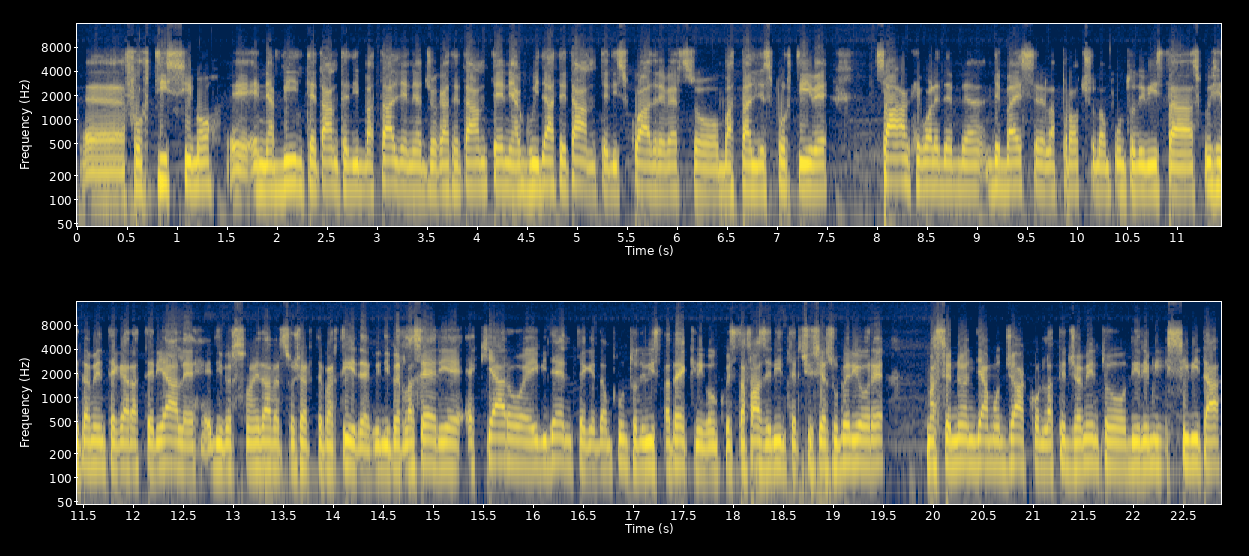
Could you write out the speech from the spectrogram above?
eh, fortissimo e, e ne ha vinte tante di battaglie, ne ha giocate tante, ne ha guidate tante di squadre verso battaglie sportive sa anche quale debba, debba essere l'approccio da un punto di vista squisitamente caratteriale e di personalità verso certe partite. Quindi per la serie è chiaro e evidente che da un punto di vista tecnico in questa fase l'Inter ci sia superiore, ma se noi andiamo già con l'atteggiamento di remissività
